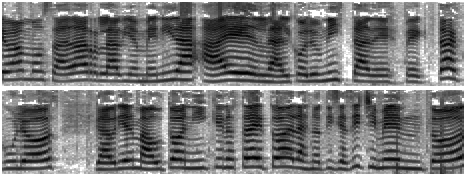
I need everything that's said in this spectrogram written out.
le vamos a dar la bienvenida a él, al columnista de espectáculos, Gabriel Mautoni, que nos trae todas las noticias y chimentos.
